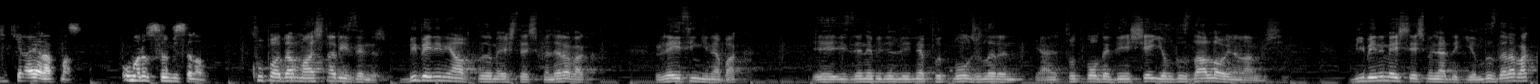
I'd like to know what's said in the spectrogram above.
Hikaye yaratmaz. Umarım Sırbistan alır. Kupada maçlar izlenir. Bir benim yaptığım eşleşmelere bak. Ratingine bak. E, izlenebilirliğine futbolcuların yani futbol dediğin şey yıldızlarla oynanan bir şey. Bir benim eşleşmelerdeki yıldızlara bak.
